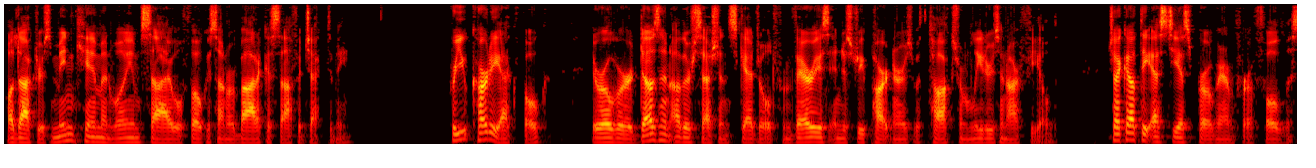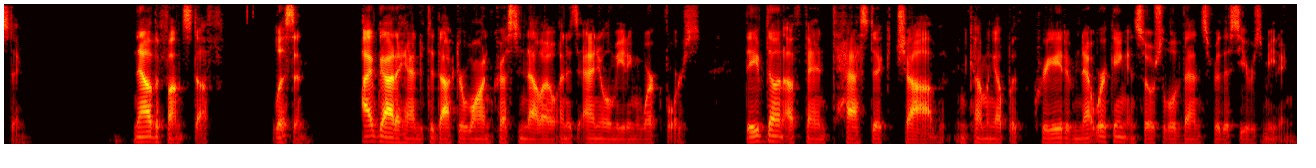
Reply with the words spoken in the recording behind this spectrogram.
while Doctors Min Kim and William Tsai will focus on robotic esophagectomy. For you cardiac folk, there are over a dozen other sessions scheduled from various industry partners with talks from leaders in our field. Check out the STS program for a full listing. Now, the fun stuff. Listen, I've got to hand it to Dr. Juan Crestanello and his annual meeting workforce. They've done a fantastic job in coming up with creative networking and social events for this year's meeting.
